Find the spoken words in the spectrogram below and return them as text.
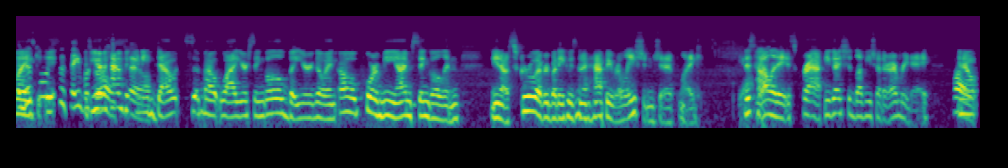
Like, this it- the same for if you girls have too. any doubts about why you're single, but you're going, oh, poor me, I'm single, and, you know, screw everybody who's in a happy relationship. Like, Yeah. this Yeah. holiday is crap. You guys should love each other every day. right. You know,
